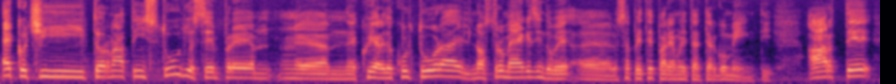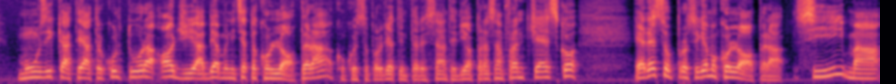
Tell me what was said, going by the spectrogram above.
Eccoci tornati in studio, sempre ehm, qui a Radio Cultura, il nostro magazine dove, eh, lo sapete, parliamo di tanti argomenti. Arte, musica, teatro, cultura. Oggi abbiamo iniziato con l'opera, con questo progetto interessante di Opera San Francesco e adesso proseguiamo con l'opera. Sì, ma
